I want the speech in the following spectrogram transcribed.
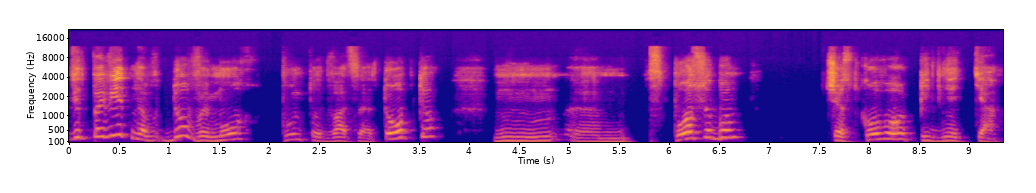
відповідно до вимог пункту 20, тобто ем, способом часткового підняття.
